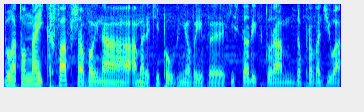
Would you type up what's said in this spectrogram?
Była to najkrwawsza wojna Ameryki Południowej w historii, która doprowadziła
